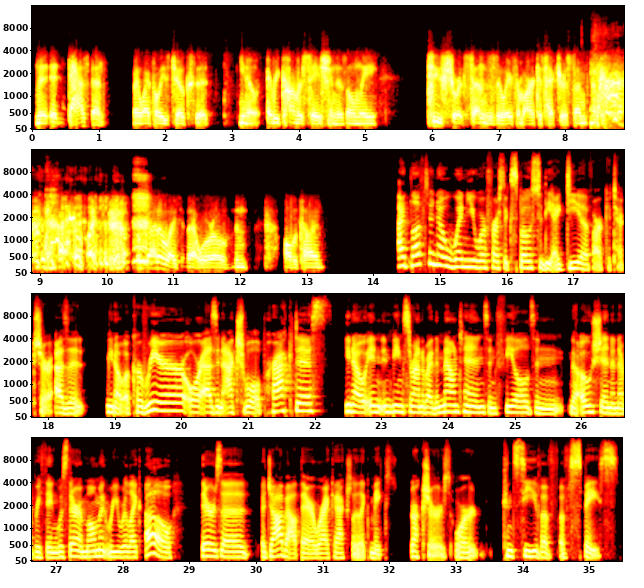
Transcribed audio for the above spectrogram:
It, it has been. My wife always jokes that, you know, every conversation is only two short sentences away from architecture. So I'm, I'm, kind, of like, I'm kind of like in that world all the time. I'd love to know when you were first exposed to the idea of architecture as a, you know, a career or as an actual practice, you know, in, in being surrounded by the mountains and fields and the ocean and everything. Was there a moment where you were like, oh, there's a, a job out there where I could actually like make structures or conceive of, of space?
